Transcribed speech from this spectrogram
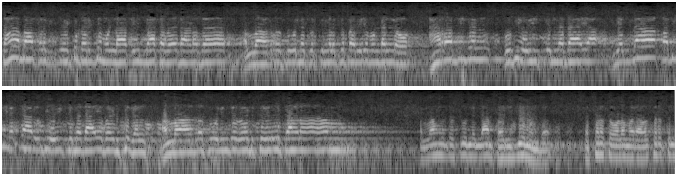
സഹാബാക്കൾക്ക് കേട്ട് പരിചയമുള്ള ഇല്ലാത്ത വേർഡാണത്. അള്ളാഹു റസൂലിനെ കുറിച്ച് നിങ്ങൾക്ക് പരിചയമുണ്ടല്ലോ. അറബികൾ ഉപയോഗിക്കുന്നതായ എല്ലാ കബീലക്കാർ ഉപയോഗിക്കുന്നതായ വേർഡ്സുകൾ അള്ളാഹു റസൂലിന്റെ വേർഡ്സുകളിൽ കാണാം. അള്ളാഹു റസൂലിനെല്ലാം പരിചയമുണ്ട്. എത്രത്തോളം അവസരത്തിൽ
